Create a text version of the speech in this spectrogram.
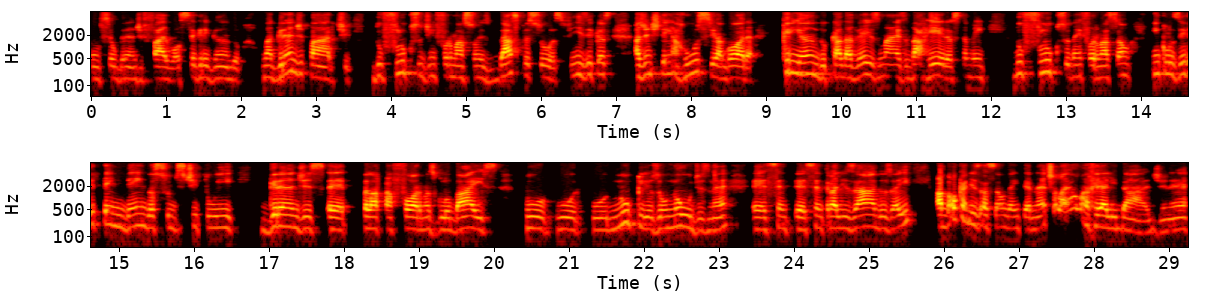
o seu grande firewall segregando uma grande parte do fluxo de informações das pessoas físicas, a gente tem a Rússia agora criando cada vez mais barreiras também no fluxo da informação, inclusive tendendo a substituir grandes é, plataformas globais por, por, por, núcleos ou nodes né, é, centralizados aí, a balcanização da internet ela é uma realidade, né?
